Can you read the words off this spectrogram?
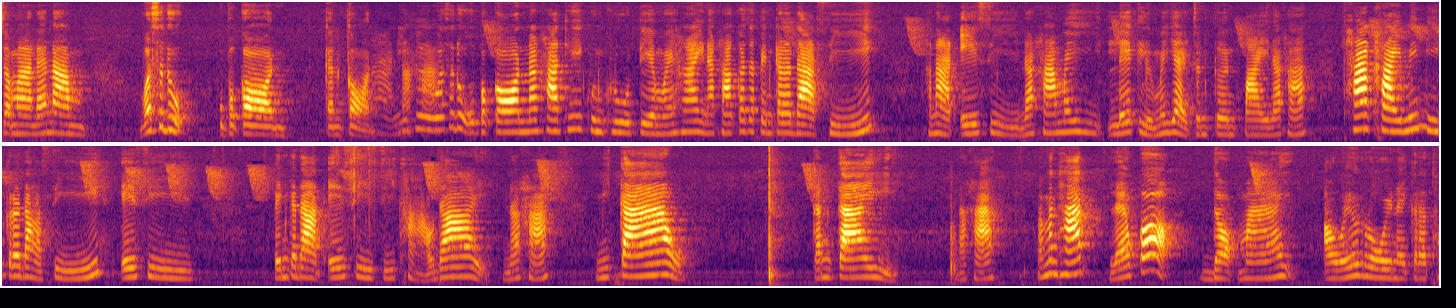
จะมาแนะนำวัสดุอุปกรณ์กันก่อนนี่คือวัสดุอุปกรณ์นะคะที่คุณครูเตรียมไว้ให้นะคะ ก็จะเป็นกระดาษสีขนาด A4 นะคะ ไม่เล็กหรือไม่ใหญ่จนเกินไปนะคะ ถ้าใครไม่มีกระดาษสี A4 เป็นกระดาษ A4 สีขาวได้นะคะ มีกาว กันไกนะคะไม้บรรทัดแล้วก็ดอกไม้เอาไว้โรยในกระท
